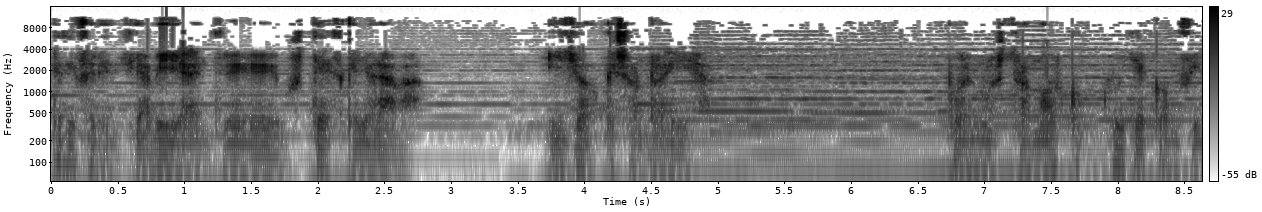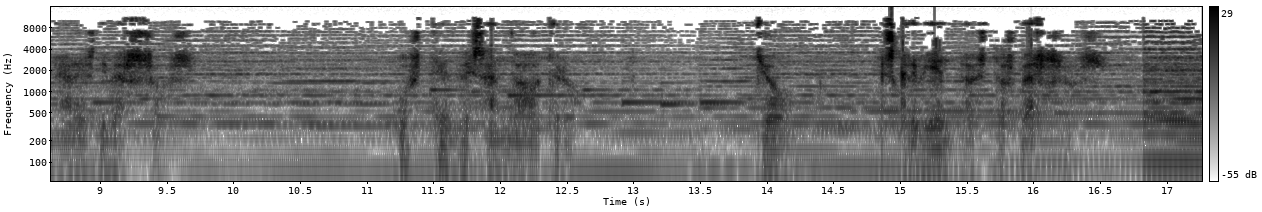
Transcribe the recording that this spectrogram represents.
qué diferencia había entre usted que lloraba y yo que sonreía. Pues nuestro amor concluye con finales diversos. Usted besando a otro, yo escribiendo estos versos.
